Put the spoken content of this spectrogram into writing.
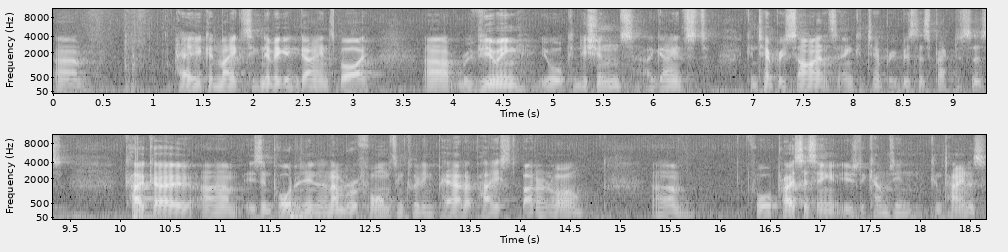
um, how you can make significant gains by uh, reviewing your conditions against contemporary science and contemporary business practices. Cocoa um, is imported in a number of forms, including powder, paste, butter and oil. Um, for processing, it usually comes in containers,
